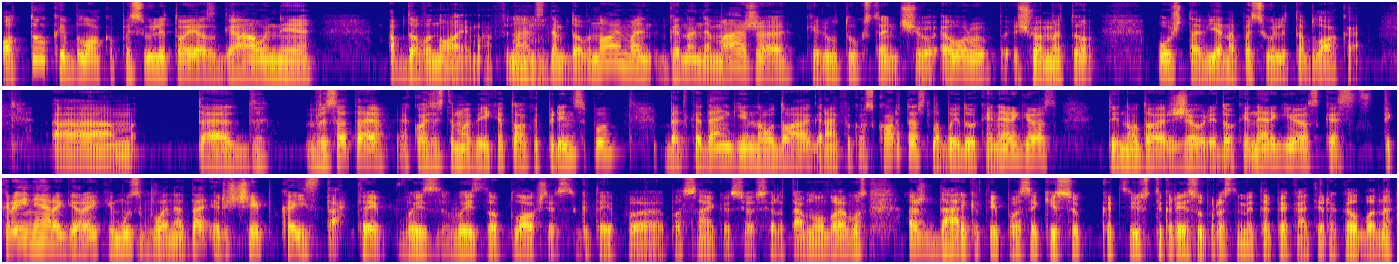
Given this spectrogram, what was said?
O tu kaip bloko pasiūlytojas gauni apdovanojimą, finansinį mm. apdovanojimą, gana nemažą, kelių tūkstančių eurų šiuo metu už tą vieną pasiūlytą bloką. Um, tad visa ta ekosistema veikia tokiu principu, bet kadangi ji naudoja grafikos kortas, labai daug energijos, tai naudoja ir žiauriai daug energijos, kas tikrai nėra gerai, kai mūsų planeta ir šiaip kaista. Taip, vaiz, vaizdo plokštės, kitaip e, pasakius, jos yra tam naudojamos. Aš dar kitaip pasakysiu, kad jūs tikrai suprastumėte, apie ką tai yra kalbana.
